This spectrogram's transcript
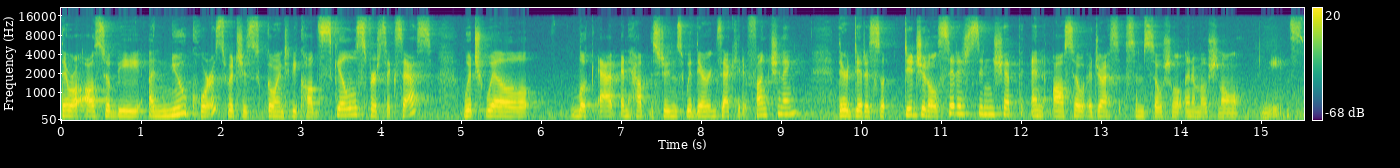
There will also be a new course, which is going to be called Skills for Success, which will look at and help the students with their executive functioning, their digital citizenship, and also address some social and emotional needs.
